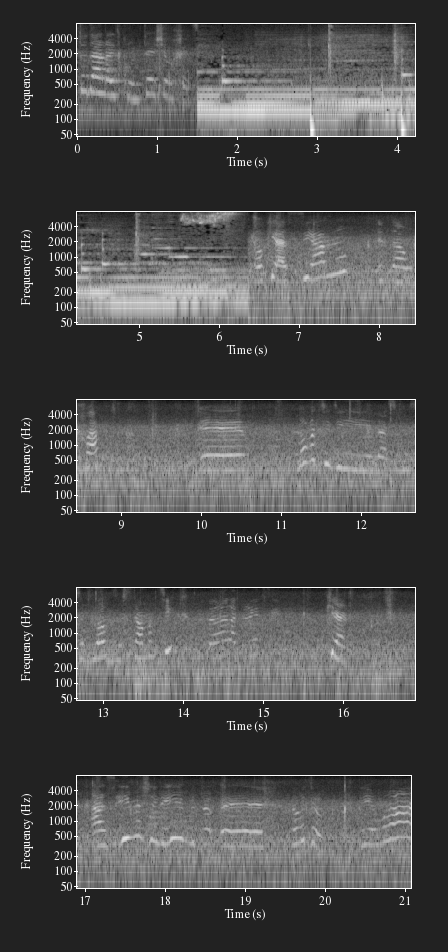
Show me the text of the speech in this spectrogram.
תודה על העדכון, תשע וחצי. אוקיי, אז סיימנו את הארוחה. אה, לא רציתי לעשות איזה ולוג, זה סתם מציק. דבר על הגריצי. כן. אז אימא שלי, אה, לא בטוב, היא אמרה,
